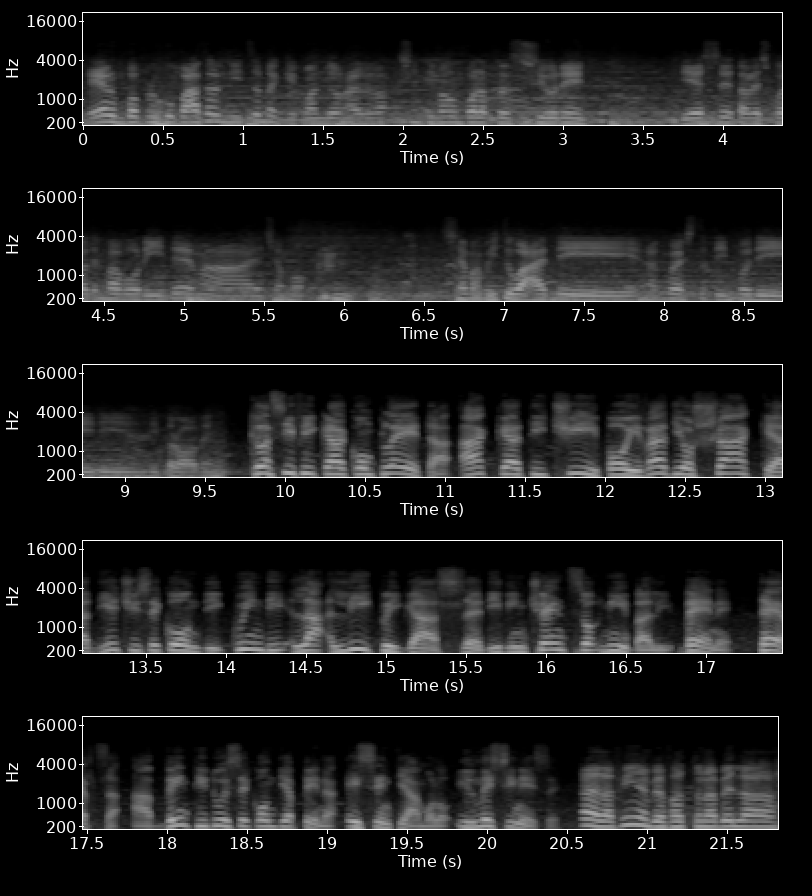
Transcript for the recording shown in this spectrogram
ero un po' preoccupato all'inizio perché quando aveva, sentivamo un po' la pressione di essere tra le squadre favorite, ma diciamo, siamo abituati a questo tipo di, di, di, prove. Classifica completa, HTC, poi Radio Shack a 10 secondi, quindi la Liquigas di Vincenzo Nibali. Bene, terza a 22 secondi appena e sentiamolo, il messinese. Eh, alla fine abbiamo fatto una bella,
